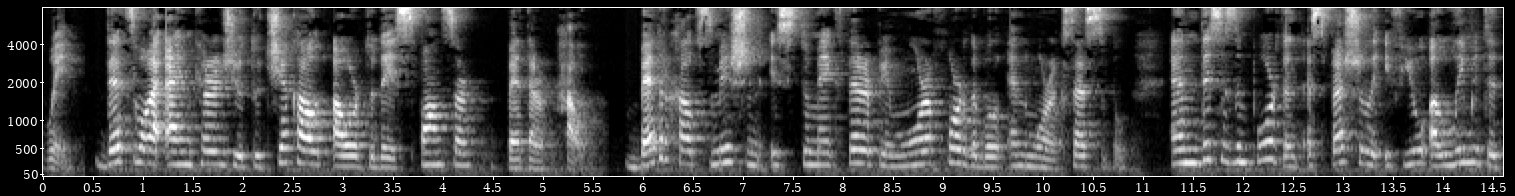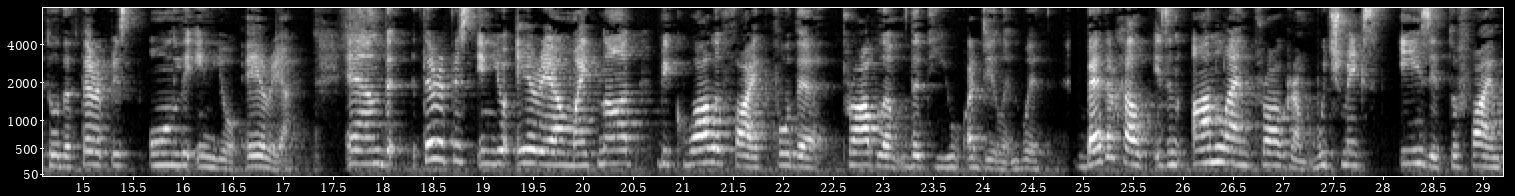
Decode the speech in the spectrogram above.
way. That's why I encourage you to check out our today's sponsor, BetterHelp. BetterHelp's mission is to make therapy more affordable and more accessible. And this is important, especially if you are limited to the therapist only in your area. And therapists in your area might not be qualified for the problem that you are dealing with. BetterHelp is an online program which makes easy to find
